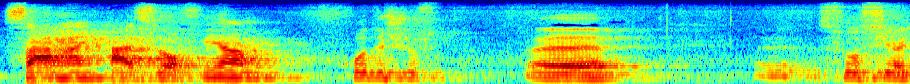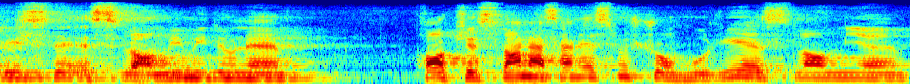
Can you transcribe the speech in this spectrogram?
سرهنگ قذافی هم خودش سوسیالیست اسلامی می‌دونه. پاکستان اصلا اسمش جمهوری اسلامیه.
